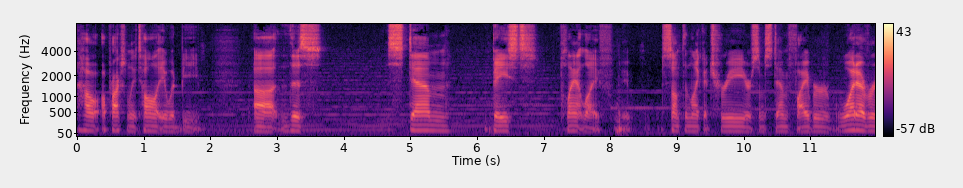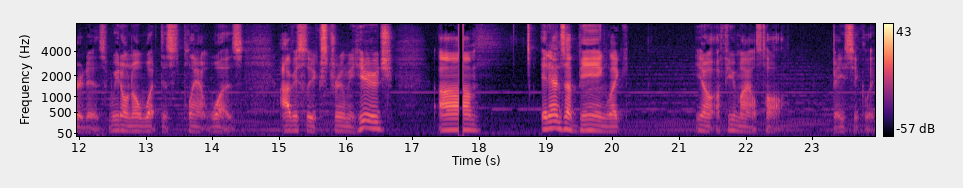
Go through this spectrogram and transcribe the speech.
how approximately tall it would be. Uh, this stem based plant life something like a tree or some stem fiber whatever it is we don't know what this plant was obviously extremely huge um, it ends up being like, you know, a few miles tall, basically.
